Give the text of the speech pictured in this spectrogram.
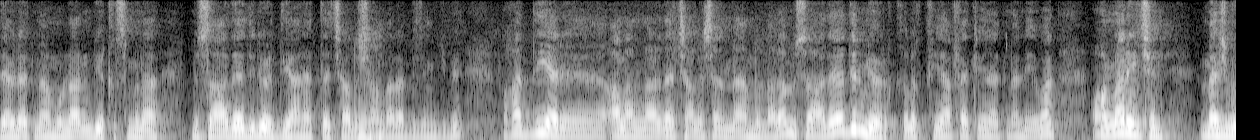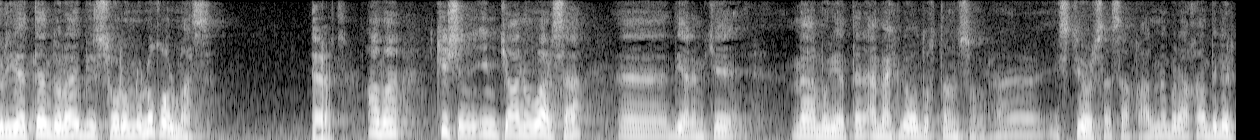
devlet memurlarının bir kısmına müsaade ediliyor Diyanet'te çalışanlara bizim gibi. Fakat diğer e, alanlarda çalışan memurlara müsaade edilmiyor. Kılık kıyafet yönetmeliği var. Onlar için mecburiyetten dolayı bir sorumluluk olmaz. Evet. Ama kişinin imkanı varsa e, diyelim ki memuriyetten emekli olduktan sonra e, istiyorsa sakalını bırakabilir.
